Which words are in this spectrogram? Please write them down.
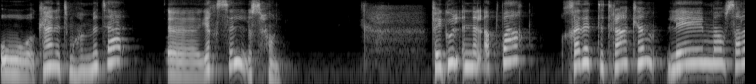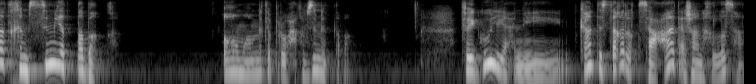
وكانت مهمته آه، يغسل الصحون. فيقول أن الأطباق خذت تتراكم لما وصلت 500 طبق. هو مهمته بروحه 500 طبق. فيقول يعني كانت تستغرق ساعات عشان أخلصها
